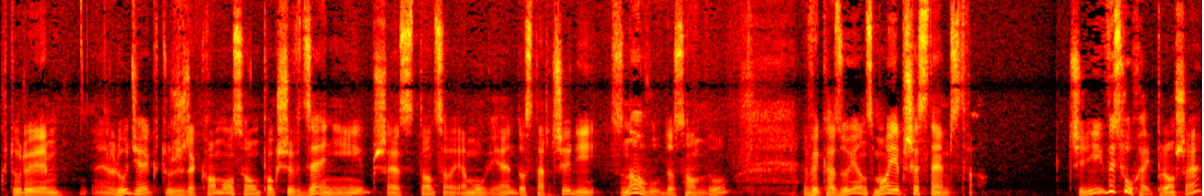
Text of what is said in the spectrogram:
który ludzie, którzy rzekomo są pokrzywdzeni przez to, co ja mówię, dostarczyli znowu do sądu, wykazując moje przestępstwa. Czyli wysłuchaj, proszę,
